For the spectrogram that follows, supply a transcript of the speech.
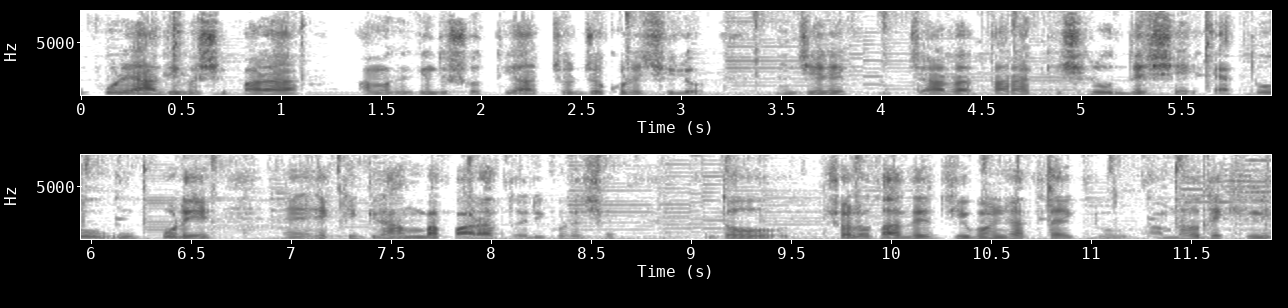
উপরে আদিবাসী পাড়া আমাকে কিন্তু সত্যি আশ্চর্য করেছিল যে যারা, তারা কিসের উদ্দেশ্যে এত উপরে একটি গ্রাম বা পাড়া তৈরি করেছে। তো চলো তাদের জীবনযাত্রা একটু আমরাও দেখিনি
